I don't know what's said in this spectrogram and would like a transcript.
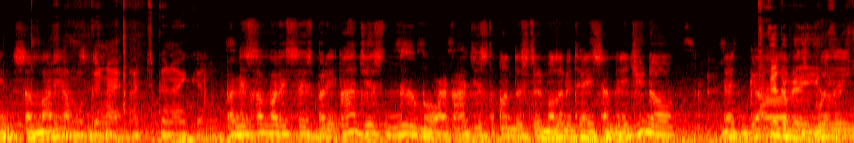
in somebody else's life. I mean, somebody says, but if I just knew more, if I just understood more, let me tell you something. Did you know that God is willing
